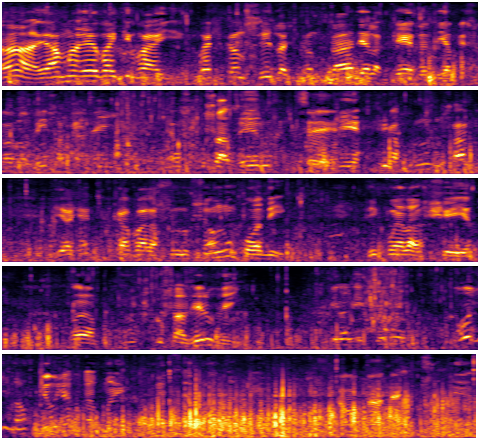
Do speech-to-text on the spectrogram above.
Ah, é, a maré vai que vai, vai ficando cedo, vai ficando tarde, ela quebra e a pessoa não vem, só quem vem é os puxazeiros, porque fica fundo, sabe? E a gente cavalo assim no chão não pode vir com ela cheia. Agora, muitos puxazeiros vêm. Aquilo ali tudo, hoje não, porque hoje é sábado, mas ser Tá né? puxazeiro.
